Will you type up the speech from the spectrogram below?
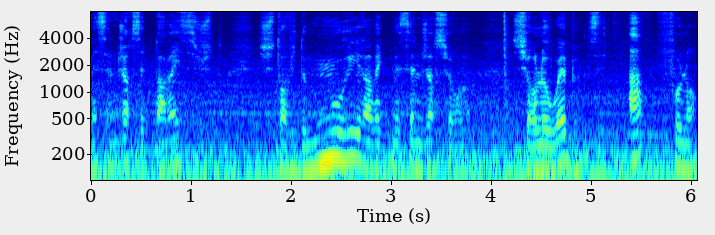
Messenger, c'est pareil, c'est juste, envie de mourir avec Messenger sur, sur le web. C'est affolant.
